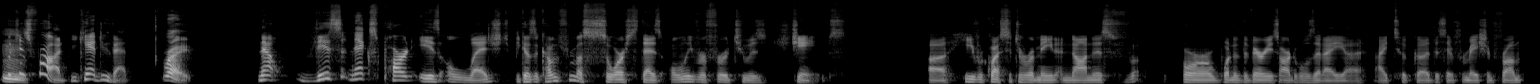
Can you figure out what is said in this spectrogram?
which Mm. is fraud. You can't do that. Right. Now, this next part is alleged because it comes from a source that is only referred to as James. Uh, he requested to remain anonymous f- for one of the various articles that I uh, I took uh, this information from.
